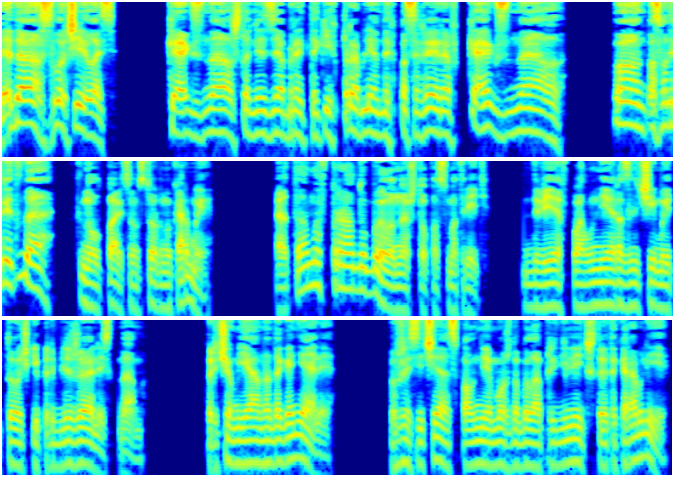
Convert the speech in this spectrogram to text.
«Беда случилась! Как знал, что нельзя брать таких проблемных пассажиров, как знал! Он, посмотри туда!» — ткнул пальцем в сторону кормы. А там и вправду было на что посмотреть. Две вполне различимые точки приближались к нам. Причем явно догоняли. Уже сейчас вполне можно было определить, что это корабли.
